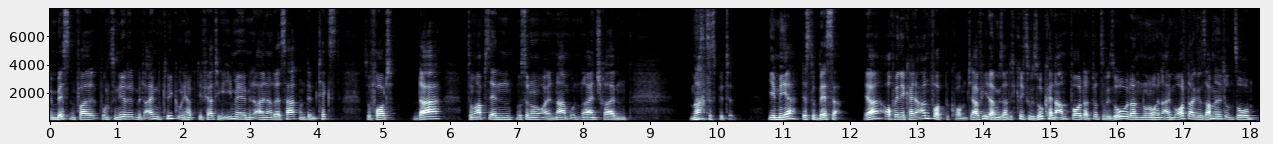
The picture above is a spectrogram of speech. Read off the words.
Im besten Fall funktioniert es mit einem Klick und ihr habt die fertige E-Mail mit allen Adressaten und dem Text sofort da. Zum Absenden müsst ihr noch euren Namen unten reinschreiben. Macht es bitte. Je mehr, desto besser. Ja, auch wenn ihr keine Antwort bekommt. Ja, viele haben gesagt, ich kriege sowieso keine Antwort, das wird sowieso dann nur noch in einem Ordner gesammelt und so.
